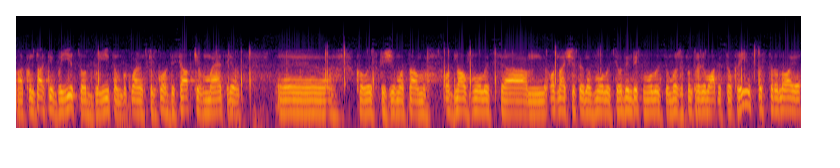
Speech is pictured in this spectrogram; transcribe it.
А контактні бої це от бої там буквально з кількох десятків метрів. Е, коли, скажімо, там одна вулиця, одна частина вулиці, один бік вулиці може контролюватися українською стороною,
